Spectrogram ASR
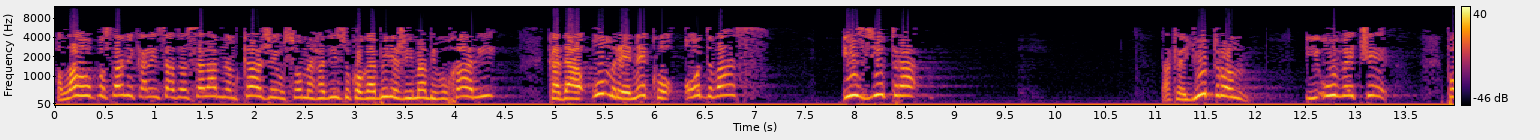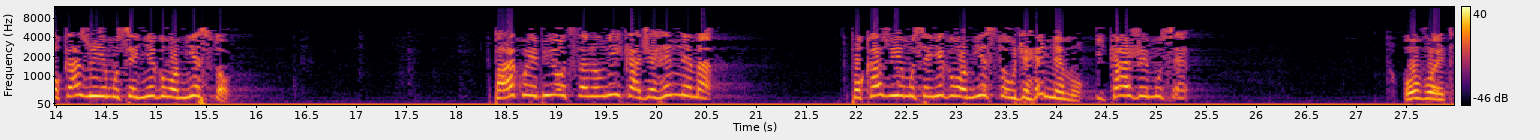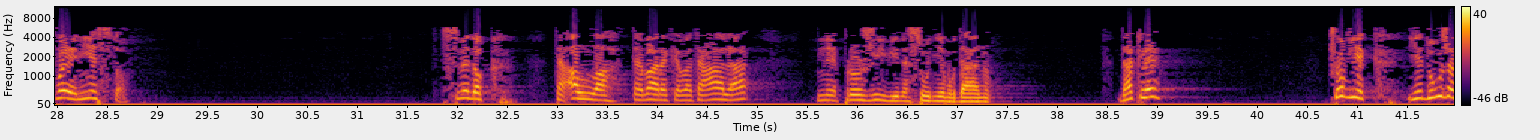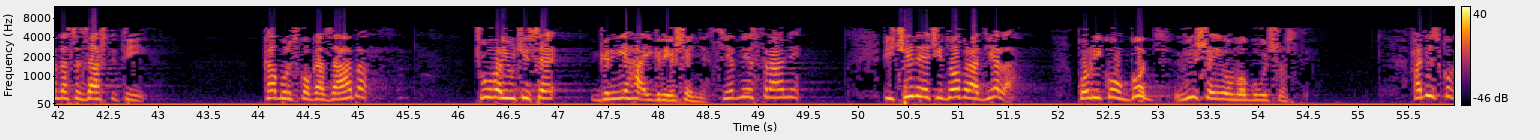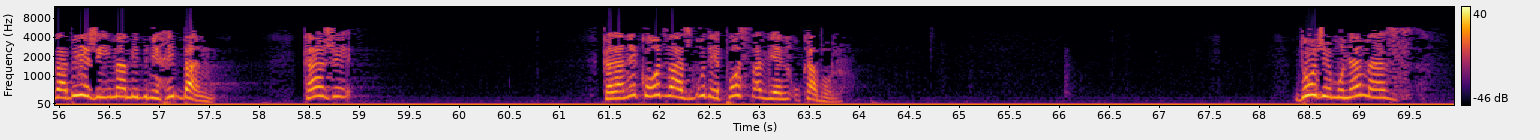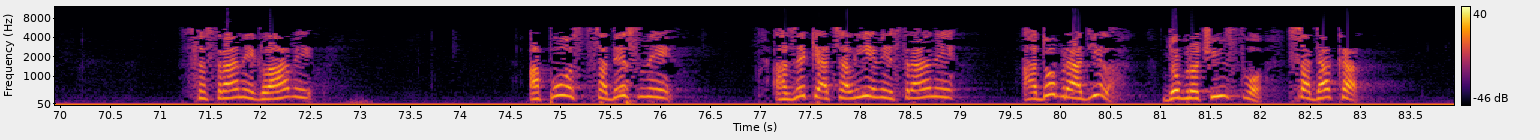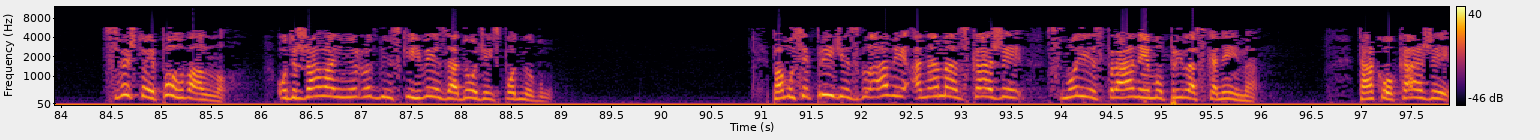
Allahu poslanik ali selam nam kaže u svome hadisu koga bilježi imam i Buhari kada umre neko od vas jutra dakle jutrom i uveče pokazuje mu se njegovo mjesto pa ako je bio od stanovnika džehennema pokazuje mu se njegovo mjesto u džehennemu i kaže mu se ovo je tvoje mjesto sve dok te Allah te bareke ve taala ne proživi na sudnjemu danu. Dakle, čovjek je dužan da se zaštiti kaburskog azaba, čuvajući se grijeha i griješenja s jedne strane i čineći dobra djela koliko god više je u mogućnosti. Hadis koga bilježi imam Ibn Hibban kaže kada neko od vas bude postavljen u kabur dođe mu namaz sa strane glave a post sa desne a zekat sa lijeve strane a dobra djela dobročinstvo sadaka sve što je pohvalno održavanje rodbinskih veza dođe ispod nogu pa mu se priđe s glave, a namaz kaže s moje strane mu prilaska nema. Tako kaže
